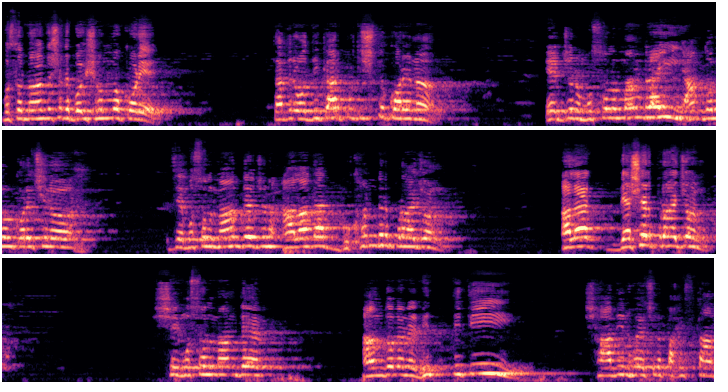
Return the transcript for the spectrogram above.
মুসলমানদের সাথে বৈষম্য করে, তাদের অধিকার প্রতিষ্ঠিত করে না। এর জন্য মুসলমানরাই আন্দোলন করেছিল যে মুসলমানদের জন্য আলাদা ভূখণ্ডের প্রয়োজন, আলাদা দেশের প্রয়োজন। সেই মুসলমানদের আন্দোলনের ভিত্তিতেই স্বাধীন হয়েছিল পাকিস্তান।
